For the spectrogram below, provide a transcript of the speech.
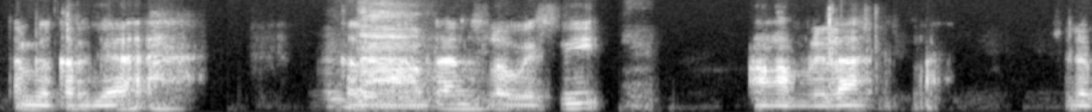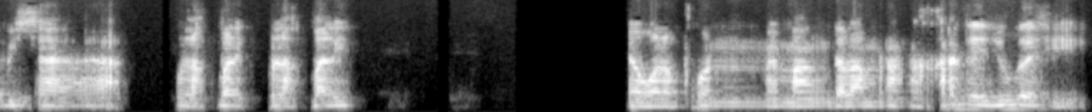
sambil kerja. Mantap. Kalimantan, Sulawesi, alhamdulillah gitu lah. Sudah bisa bolak-balik bolak-balik. Ya walaupun memang dalam rangka kerja juga sih.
